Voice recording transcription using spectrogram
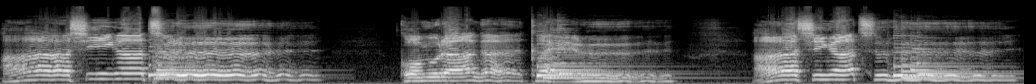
足がつる小村が帰る。足がつる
